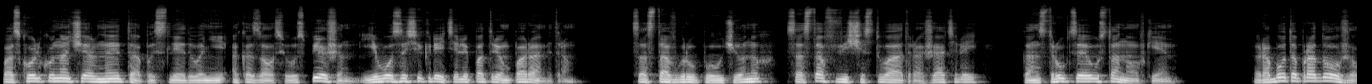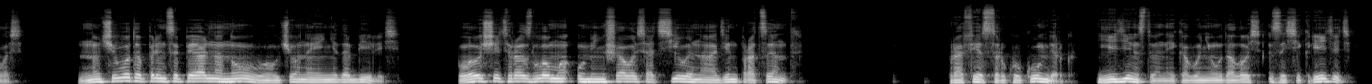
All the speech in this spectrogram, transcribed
Поскольку начальный этап исследований оказался успешен, его засекретили по трем параметрам. Состав группы ученых, состав вещества отражателей, конструкция установки. Работа продолжилась, но чего-то принципиально нового ученые не добились. Площадь разлома уменьшалась от силы на 1%. Профессор Кукумберг единственный, кого не удалось засекретить,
